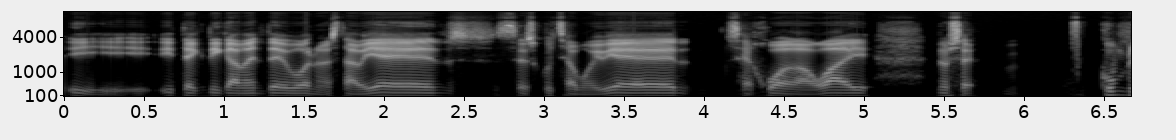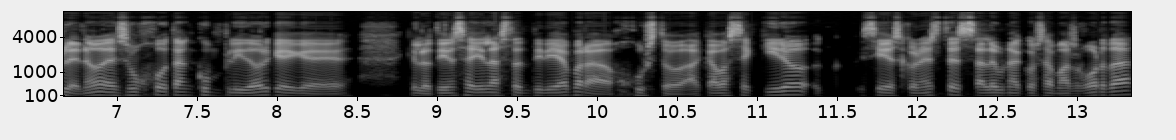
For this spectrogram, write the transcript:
y, técnicamente, bueno, está bien, se escucha muy bien, se juega guay, no sé. Cumple, ¿no? Es un juego tan cumplidor que, que- lo tienes ahí en la estantería para justo, acabas Sekiro, sigues con este, sale una cosa más gorda,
